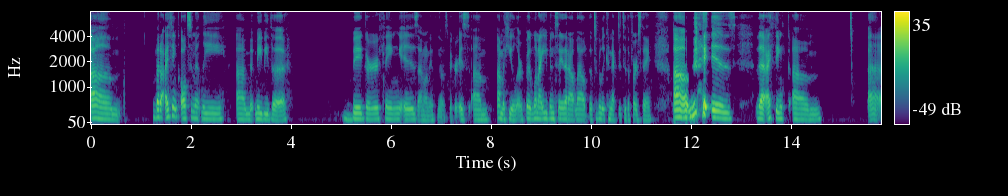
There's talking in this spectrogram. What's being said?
Um, but I think ultimately, um, maybe the bigger thing is I don't even know it's bigger is um I'm a healer, but when I even say that out loud, that's really connected to the first thing. Um is that I think um uh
